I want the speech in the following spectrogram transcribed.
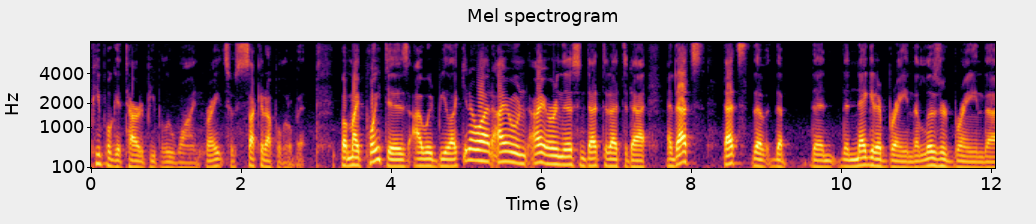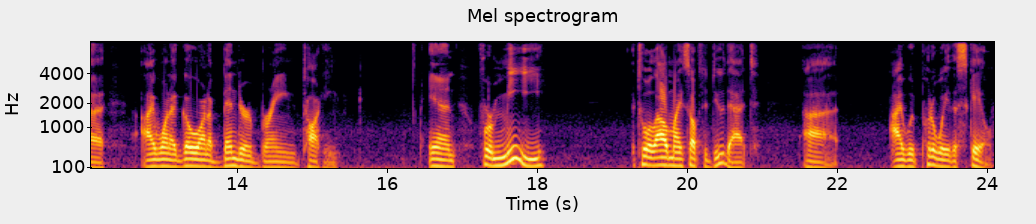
people get tired of people who whine, right? So suck it up a little bit. But my point is, I would be like, you know what? I own, I earn this, and da da da da da, and that's that's the the the the negative brain, the lizard brain, the I want to go on a bender brain talking. And for me to allow myself to do that, uh, I would put away the scale.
